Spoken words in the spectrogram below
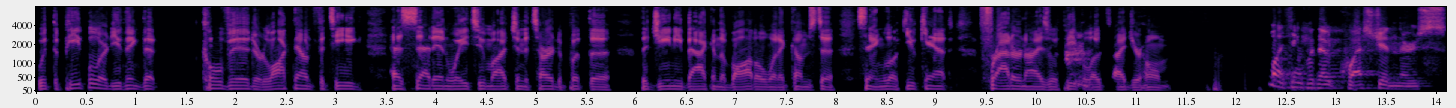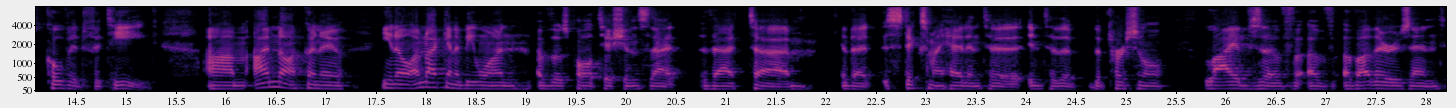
with the people, or do you think that COVID or lockdown fatigue has set in way too much, and it's hard to put the the genie back in the bottle when it comes to saying, look, you can't fraternize with people outside your home. Well, I think without question, there's COVID fatigue. Um, I'm not going to, you know, I'm not going to be one of those politicians that that um, that sticks my head into into the the personal lives of, of of others and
